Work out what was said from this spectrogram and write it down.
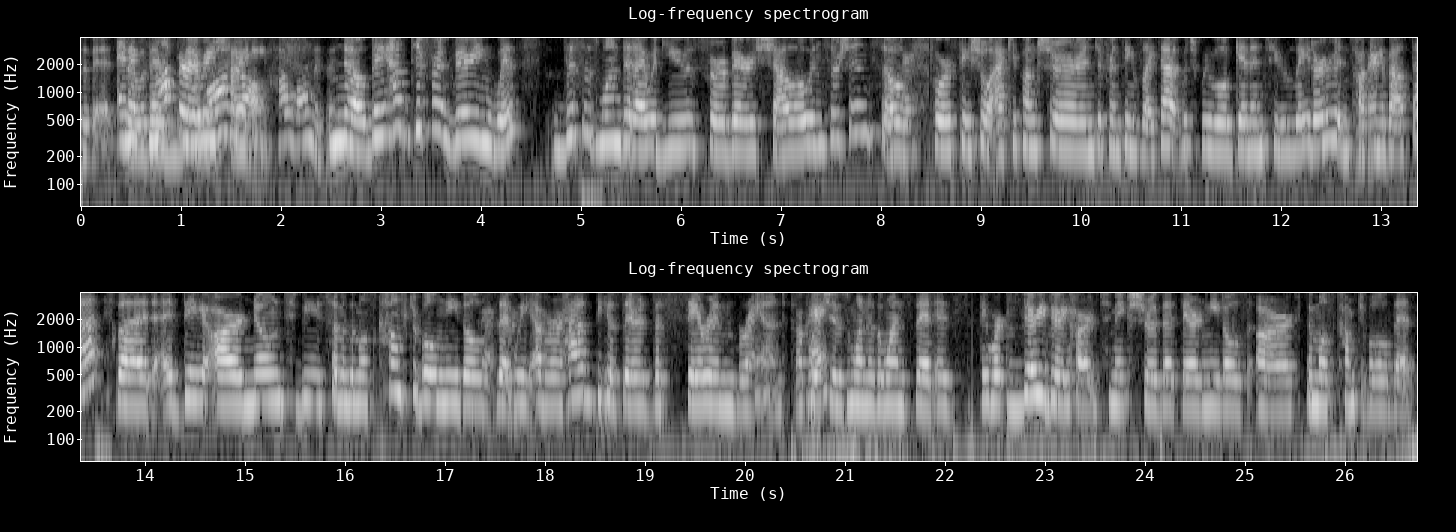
of it. And so it's they're not very, very long tiny. How long is it? No, they have different varying widths. This is one that I would use for a very shallow insertions. So okay. for facial acupuncture and different things like that, which we will get into later in talking okay. about that. But uh, they are known to be some of the most comfortable needles okay. that we ever have because they're the Seirin brand, which is one of the ones that is they work very very hard to make sure that their needles are the most comfortable that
